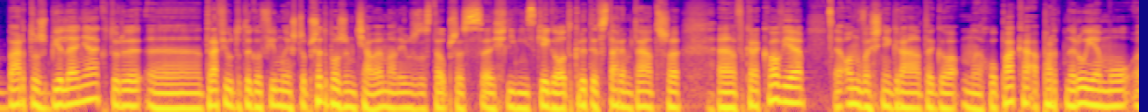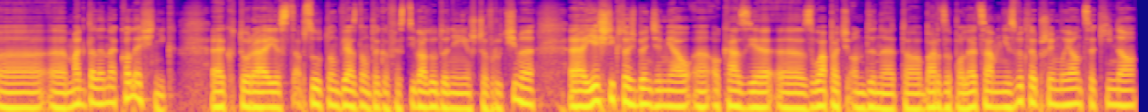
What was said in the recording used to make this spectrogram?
Bartosz Bielenia, który e, trafił do tego filmu jeszcze przed Bożym Ciałem, ale już został przez Śliwińskiego odkryty w Starym Teatrze e, w Krakowie. On właśnie gra tego chłopaka, a partneruje mu e, Magdalena Koleśnik, która jest absolutną gwiazdą tego festiwalu, do niej jeszcze wrócimy. Jeśli ktoś będzie miał okazję złapać Ondynę, to bardzo polecam. Niezwykle przejmujące kino,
